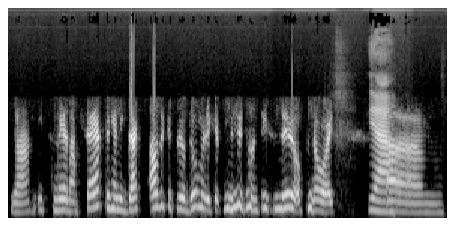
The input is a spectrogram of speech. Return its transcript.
ja, iets meer dan 50 en ik dacht, als ik het wil doen, moet ik het nu doen. Het is nu of nooit. Ja, um,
